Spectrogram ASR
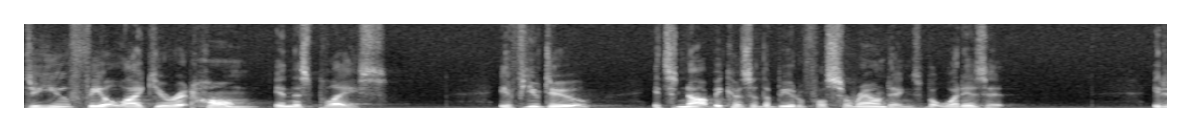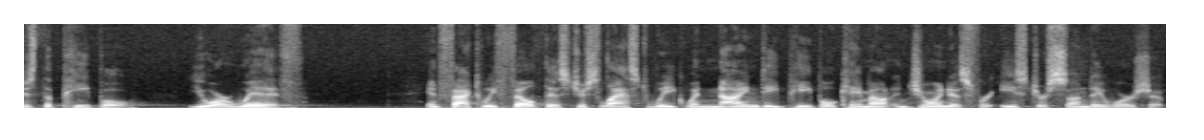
Do you feel like you're at home in this place? If you do, it's not because of the beautiful surroundings, but what is it? It is the people you are with. In fact, we felt this just last week when 90 people came out and joined us for Easter Sunday worship.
